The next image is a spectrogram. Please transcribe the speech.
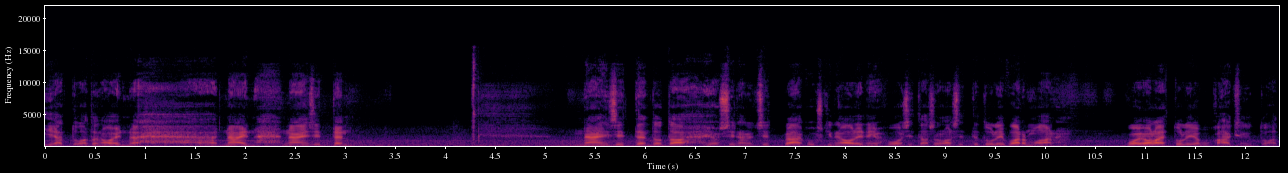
Ja tuota noin, näin, näin sitten näin sitten, tota, jos siinä nyt sitten pääkuskina oli, niin vuositasolla sitten tuli varmaan, voi olla, että tuli joku 80 000,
